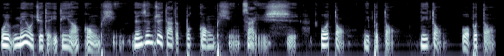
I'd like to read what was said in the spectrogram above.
我没有觉得一定要公平，人生最大的不公平在于是，我懂你不懂，你懂我不懂。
